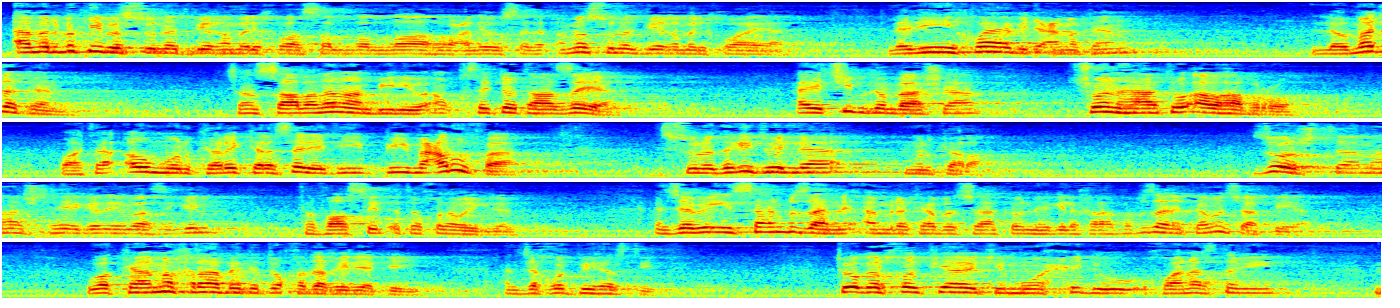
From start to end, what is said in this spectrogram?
ئەمر بکەی بە سنت پێغەمبەری خوا صلی الله عليه وسلم. ئەمە سنت پێغەمبەری خوایە لە دینی خوایە بدعە مەکەن لەو مەدەکەن چەند ساڵە نەمان بینی و ئەم قسەی تۆ تازەیە ئەی چی بکەم باشە چۆن هاتۆ ئەو هەبڕۆ واتە ئەو منکەڕی کە لەسەرێتی پێی معروفە سنەتەکەی توی لە منکەڕە زۆر شتە مەهاشت هەیە گەرەی باسیکەین تەفاسیل ئەتە خۆنەوەی گرن ئەنجا بێ ئینسان بزانێ ئەمرەکە بە چاکە و نهێگی لە خراپە بزانێ کامە چاکەیە و کامە خراپێکە تۆ قەدەغیریەکەی ئەنجا خۆت پێی هەستیت تۆ گەر خۆت پیاوێکی موحید و خواناس نەبی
